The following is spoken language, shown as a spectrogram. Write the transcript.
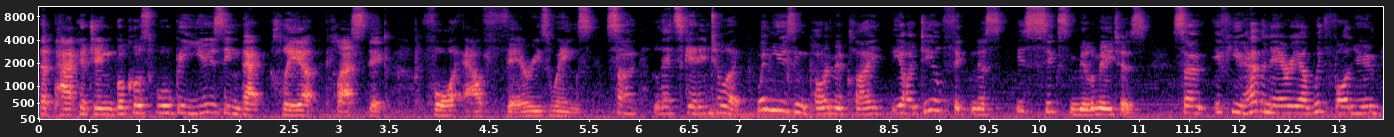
the packaging because we'll be using that clear plastic for our fairy's wings. So let's get into it. When using polymer clay, the ideal thickness is 6 millimeters. So if you have an area with volume,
